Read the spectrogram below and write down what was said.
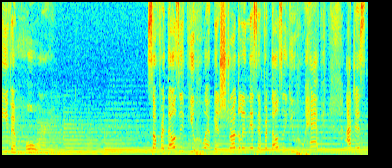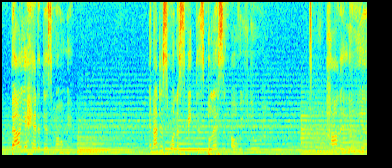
even more. So for those of you who have been struggling this, and for those of you who haven't, I just bow your head at this moment. And I just want to speak this blessing over you. Hallelujah.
